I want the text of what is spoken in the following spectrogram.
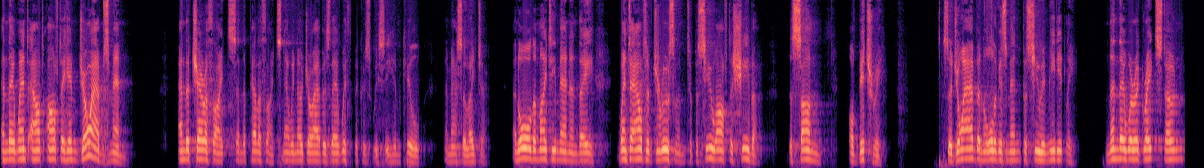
And they went out after him, Joab's men, and the Cherethites and the Pelethites. Now we know Joab is there with because we see him kill Amasa later. And all the mighty men, and they went out of Jerusalem to pursue after Sheba, the son of Bichri. So Joab and all of his men pursue immediately. And then there were a great stone.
